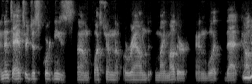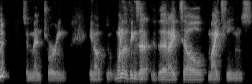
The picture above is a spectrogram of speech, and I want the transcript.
And then to answer just Courtney's um, question around my mother and what that, how mm-hmm. that to mentoring, you know, one of the things that, that I tell my teams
